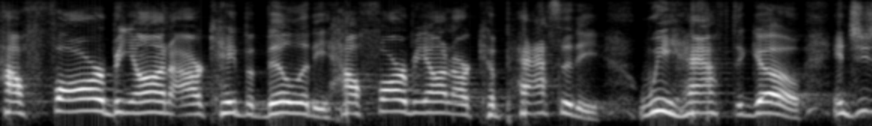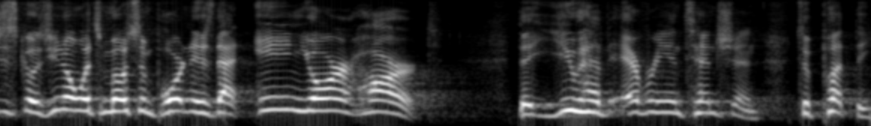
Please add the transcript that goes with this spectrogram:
how far beyond our capability, how far beyond our capacity we have to go. And Jesus goes, You know what's most important is that in your heart, that you have every intention to put the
